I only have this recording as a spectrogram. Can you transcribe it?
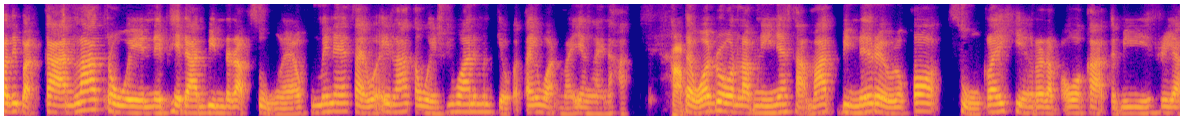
ปฏิบัติการลาดตระเวนในเพดานบินระดับสูงแล้วคุณไม่แน่ใจว่าไอ้ลาดตระเวนที่ว่านี่มันเกี่ยวกับไต้หวันไหมยังไงนะคะครับแต่ว่าโดรนลำนี้เนี่ยสามารถบินได้เร็ว แล้วก็สูงใกล้เคียงระดับอวกาศ แต่มีระยะ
